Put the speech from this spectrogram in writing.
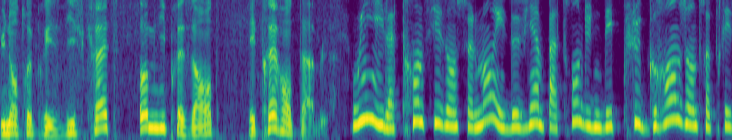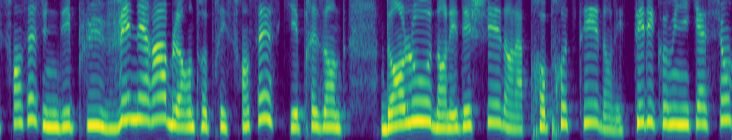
une entreprise discrète, omniprésente et très rentable. Oui, il a 36 ans seulement et devient patron d'une des plus grandes entreprises françaises, une des plus vénérables entreprises françaises qui est présente dans l'eau, dans les déchets, dans la propreté, dans les télécommunications.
